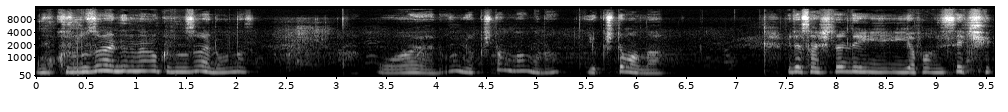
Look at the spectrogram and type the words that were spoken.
Oğlum kırmızı ver dedim hemen kırmızı verdi. Onu nasıl... Vay yani. Oğlum yakıştı mı lan bana? Yakıştı valla. Bir de saçları da yapabilsek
